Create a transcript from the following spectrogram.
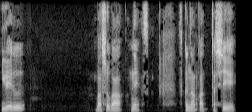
言える場所がね、少なかったし、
